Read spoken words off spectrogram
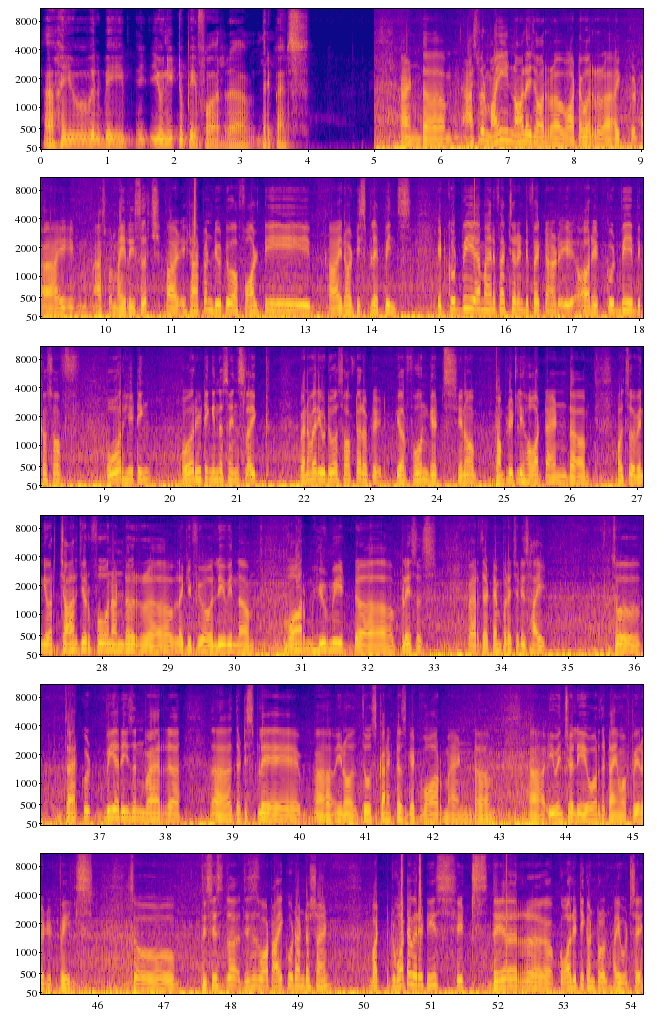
uh, you will be you need to pay for uh, the repairs. And um, as per my knowledge or uh, whatever I could, I as per my research uh, it happened due to a faulty uh, you know display pins. It could be a manufacturing defect or it could be because of overheating. Overheating in the sense like whenever you do a software update your phone gets you know completely hot and uh, also when you charge your phone under uh, like if you live in um, warm humid uh, places where the temperature is high. So there could be a reason where uh, uh, the display uh, you know those connectors get warm and um, eventually over the time of period it fails. So this is the this is what i could understand but whatever it is it's their uh, quality control i would say.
